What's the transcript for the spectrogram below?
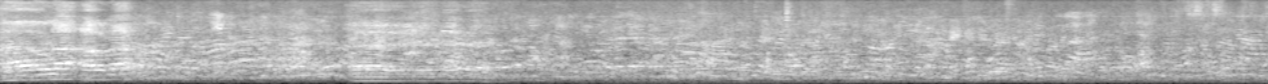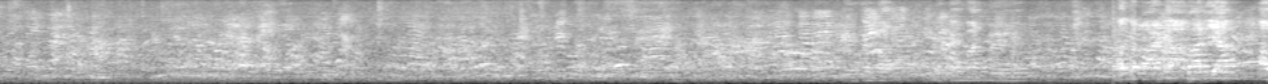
เอาละเอาละเอออ ไม่มัดมือเอาถวายมาพันยังเอา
